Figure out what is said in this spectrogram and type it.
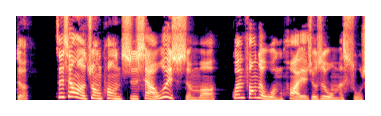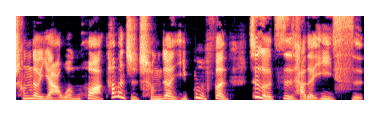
的。在这样的状况之下，为什么官方的文化，也就是我们俗称的雅文化，他们只承认一部分这个字它的意思？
